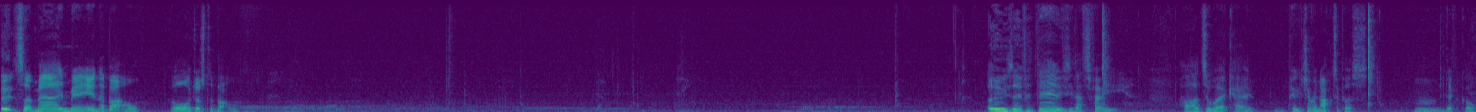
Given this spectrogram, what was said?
It's a man in a bottle. Or just a bottle. Oh, he's over there, is he? That's very hard to work out. Picture of an octopus. Hmm, difficult.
